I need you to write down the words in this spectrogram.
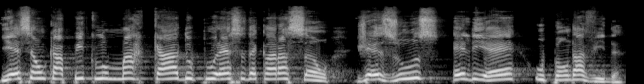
e esse é um capítulo marcado por essa declaração: Jesus, ele é o pão da vida.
